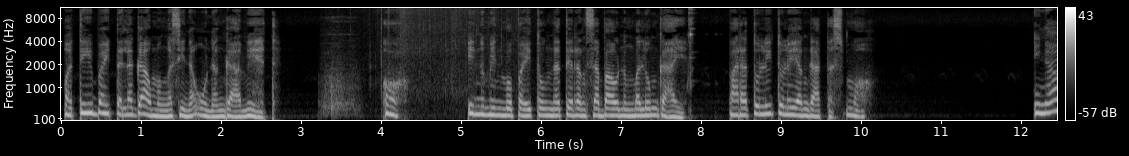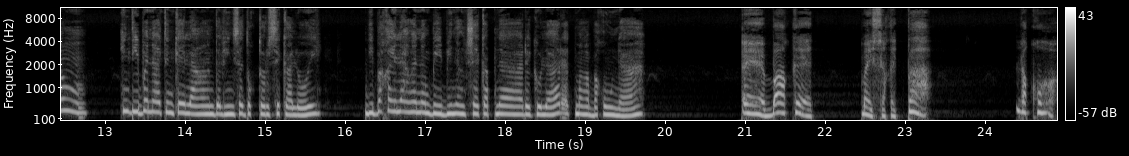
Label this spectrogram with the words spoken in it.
Matibay talaga ang mga sinaunang gamit. Oh, inumin mo pa itong natirang sabaw ng malunggay para tuloy-tuloy ang gatas mo. Inang, hindi ba natin kailangang dalhin sa doktor si Kaloy? Di ba kailangan ng baby ng check-up na regular at mga bakuna? Eh, bakit? May sakit pa. Nako,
